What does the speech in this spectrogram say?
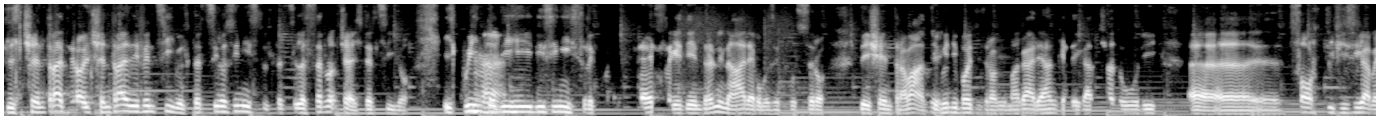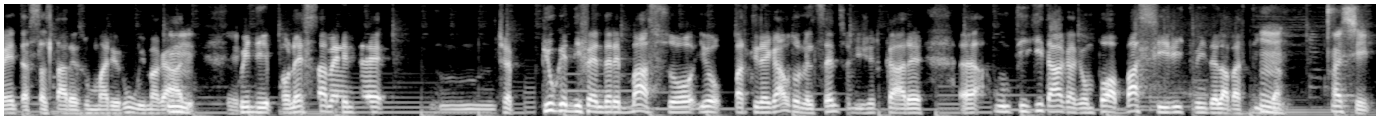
il, centrale, no, il, centrale, difensivo, il terzino sinistro, il terzino esterno, cioè il terzino, il quinto eh. di, di sinistra e quello di destra che ti entrano in aria come se fossero dei centravanti. Sì. Quindi poi ti trovi magari anche dei calciatori eh, forti fisicamente a saltare su Mario Rui, magari. Mm, sì. Quindi onestamente Mm, cioè, più che difendere basso, io partirei cauto nel senso di cercare eh, un tiki-taka che un po' abbassi i ritmi della partita. Mm. Eh sì,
